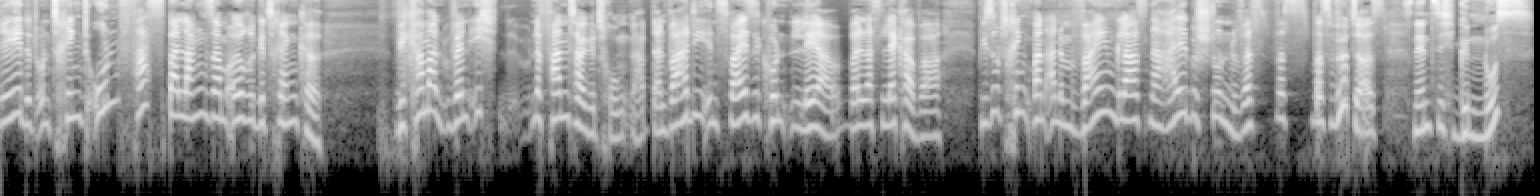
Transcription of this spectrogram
redet und trinkt unfassbar langsam eure Getränke. Wie kann man, wenn ich eine Fanta getrunken habe, dann war die in zwei Sekunden leer, weil das lecker war. Wieso trinkt man an einem Weinglas eine halbe Stunde? Was, was, was wird das? Es nennt sich Genuss.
